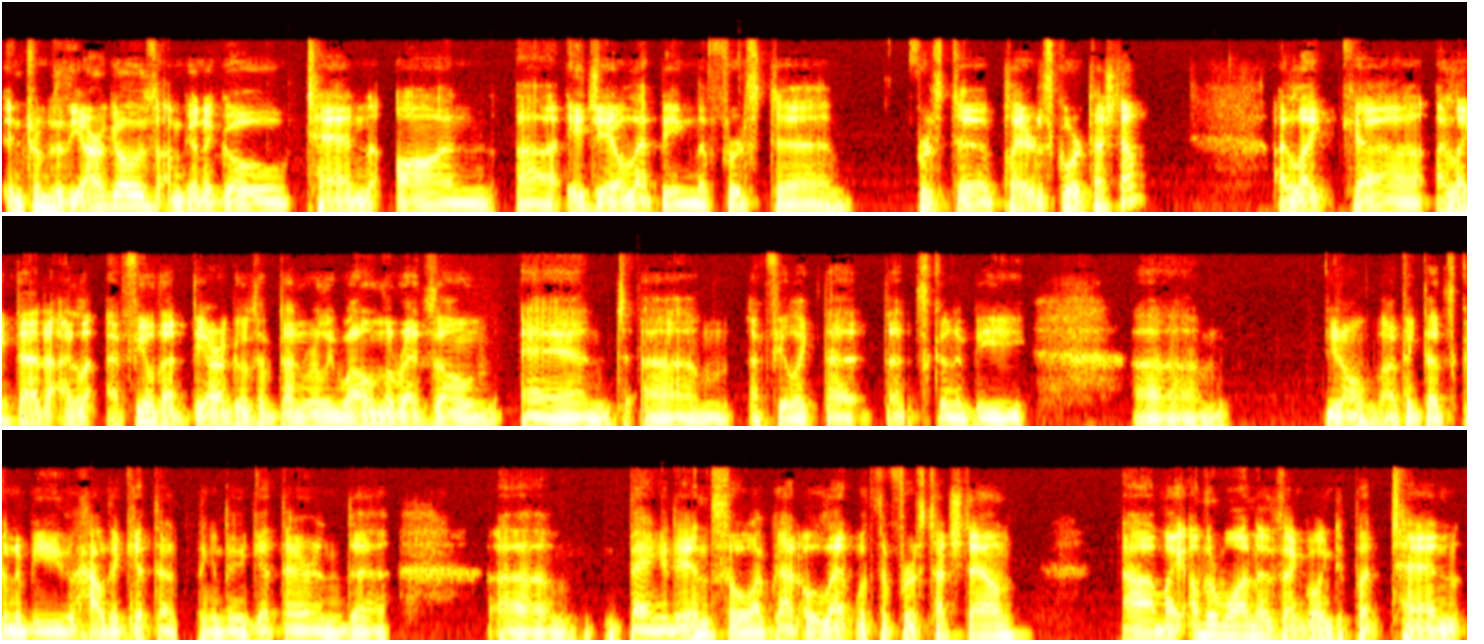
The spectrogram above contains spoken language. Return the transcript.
in terms of the Argos, I'm going to go 10 on uh, AJ Ouellette being the first uh, first uh, player to score a touchdown. I like uh, I like that. I I feel that the Argos have done really well in the red zone, and um, I feel like that that's going to be, um, you know, I think that's going to be how they get there. I think they're going to get there and uh, um, bang it in. So I've got Ouellette with the first touchdown. Uh, my other one is I'm going to put ten.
